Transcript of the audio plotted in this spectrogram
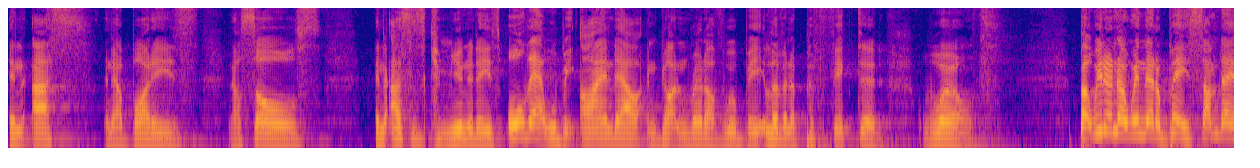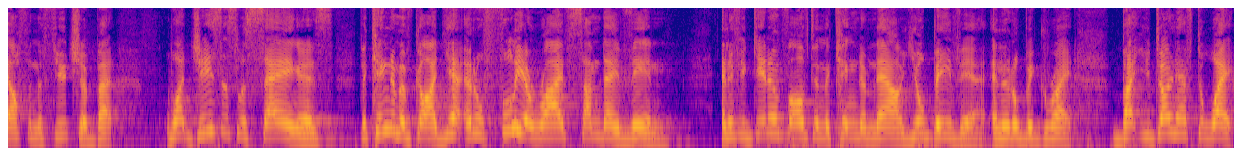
in us, in our bodies, in our souls, in us as communities, all that will be ironed out and gotten rid of. We'll be, live in a perfected world. But we don't know when that'll be, someday off in the future. But what Jesus was saying is the kingdom of God, yeah, it'll fully arrive someday then. And if you get involved in the kingdom now, you'll be there and it'll be great. But you don't have to wait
